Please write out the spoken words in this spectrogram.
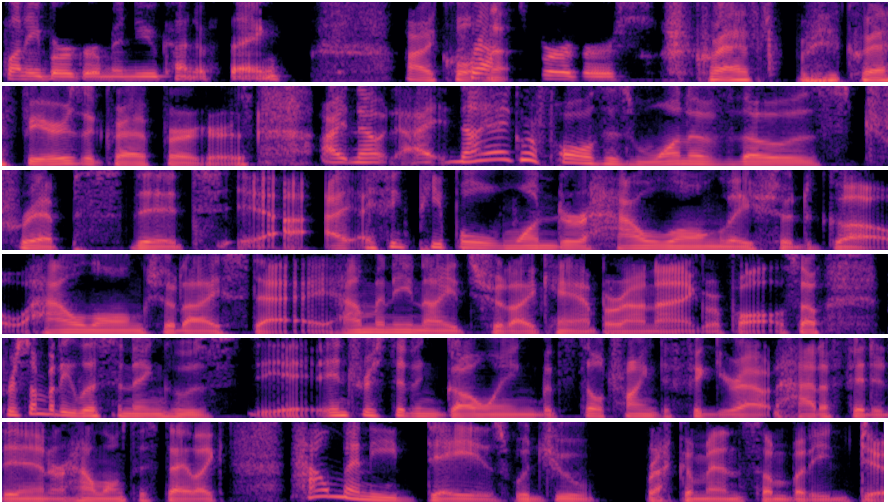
funny burger menu kind of thing. All right, cool. Craft now, burgers, craft craft beers, and craft burgers. All right, now I, Niagara Falls is one of those trips that I, I, think people wonder how long they should go. How long should I stay? How many nights should I camp around Niagara Falls? So, for somebody listening who's interested in going but still trying to figure out how to fit it in or how long to stay, like how many days would you recommend somebody do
